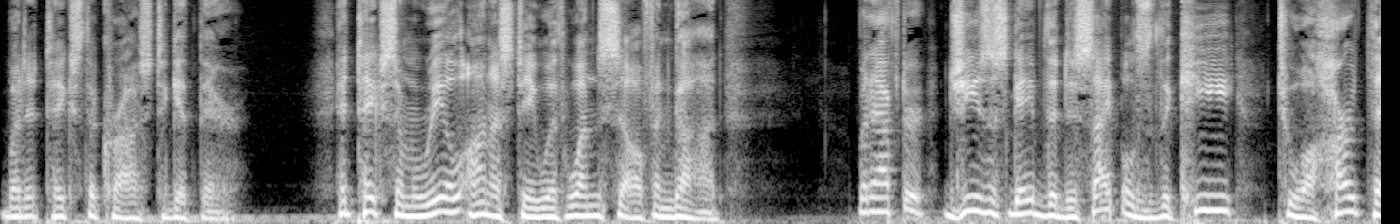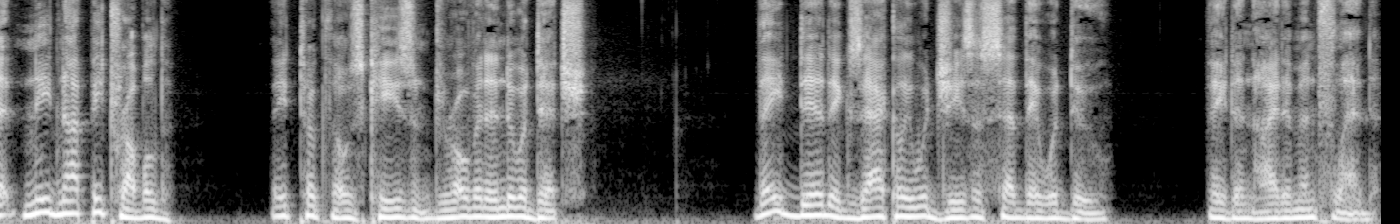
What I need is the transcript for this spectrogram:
but it takes the cross to get there. It takes some real honesty with oneself and God. But after Jesus gave the disciples the key to a heart that need not be troubled, they took those keys and drove it into a ditch. They did exactly what Jesus said they would do. They denied him and fled.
